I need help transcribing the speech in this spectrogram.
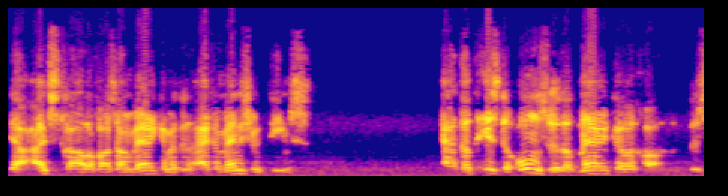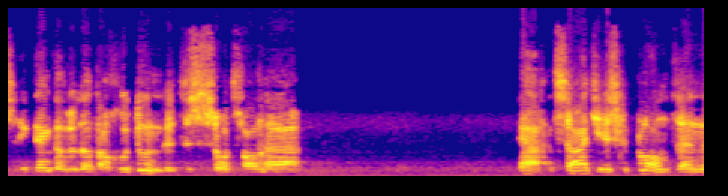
ja, uitstralen waar ze aan werken met hun eigen managementteams. Ja, dat is de onze, dat merken we gewoon. Dus ik denk dat we dat dan goed doen. Het is een soort van ja, het zaadje is geplant en uh,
